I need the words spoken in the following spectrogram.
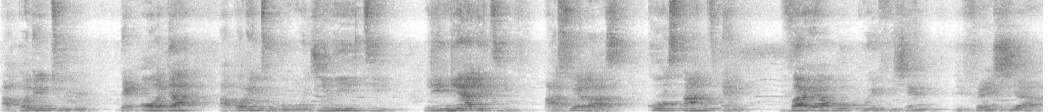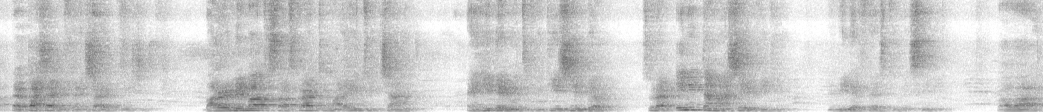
according to the order, according to homogeneity, linearity, as well as constant and variable coefficient differential, uh, partial differential equations. But remember to subscribe to my YouTube channel and hit the notification bell so that anytime I share a video, you'll be the first to receive it. Bye bye.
